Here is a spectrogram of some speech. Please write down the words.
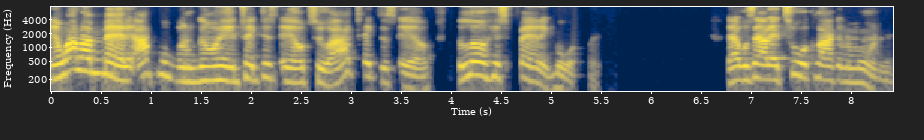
And while I'm at it, I'm gonna go ahead and take this L too. I take this L, the little Hispanic boy that was out at two o'clock in the morning.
